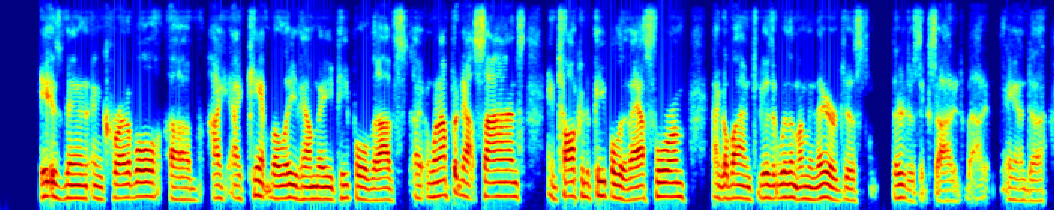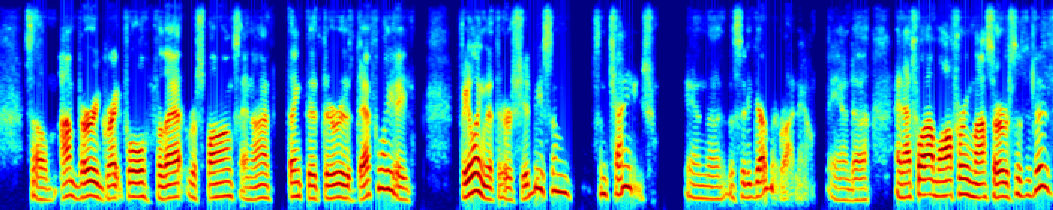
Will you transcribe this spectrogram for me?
it has been incredible. Um, I, I, can't believe how many people that I've, uh, when I'm putting out signs and talking to people that have asked for them, I go by and visit with them. I mean, they are just they're just excited about it. And uh, so I'm very grateful for that response. And I think that there is definitely a feeling that there should be some some change in the, the city government right now. And uh, and that's what I'm offering my services to do.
